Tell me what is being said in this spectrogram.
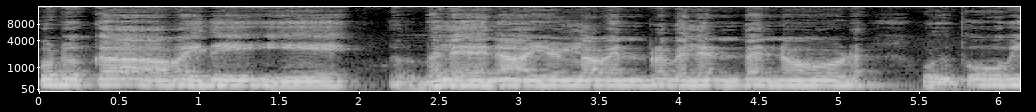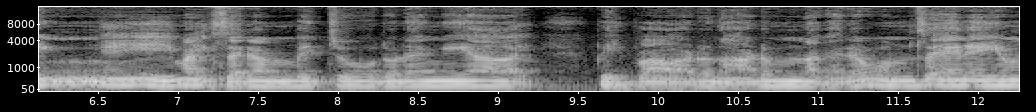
കൊടുക്കാ വൈദേഹിയെ ദുർബലനായുള്ളവൻ പ്രബലൻ തന്നോട് ഉൾപൂവിങ്ങിൽ മത്സരം വെച്ചു തുടങ്ങിയാൽ പിൽപ്പാടു നാടും നഗരവും സേനയും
